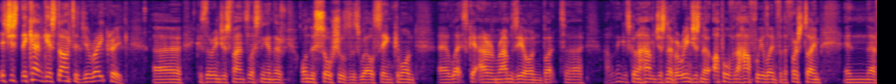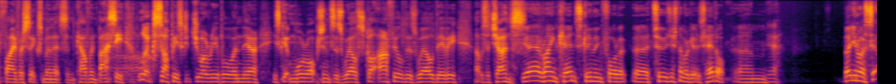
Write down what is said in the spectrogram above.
It's just they can't get started. You're right, Craig. Because the Rangers fans listening and they're on the socials as well saying, come on, uh, let's get Aaron Ramsey on. But uh, I don't think it's going to happen just now. But Rangers now up over the halfway line for the first time in uh, five or six minutes. And Calvin Bassey looks up. He's got Joe Aribo in there. He's got more options as well. Scott Arfield as well, Davie. That was a chance. Yeah, Ryan Kent screaming for it uh, too. Just never get his head up. Um, Yeah, But you know, I, th-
